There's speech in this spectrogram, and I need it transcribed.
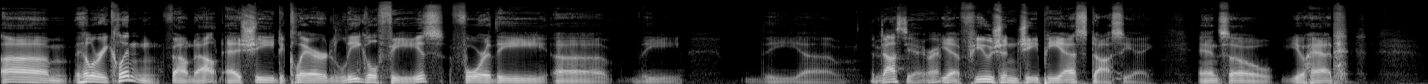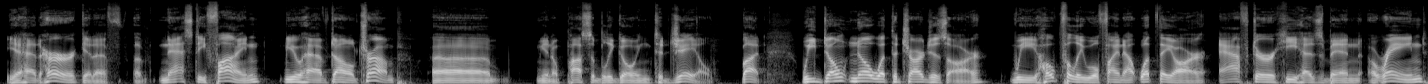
um, Hillary Clinton found out as she declared legal fees for the uh, the the uh, The dossier, right? yeah Fusion GPS dossier, and so you had you had her get a, a nasty fine. You have Donald Trump, uh, you know, possibly going to jail, but we don't know what the charges are. We hopefully will find out what they are after he has been arraigned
